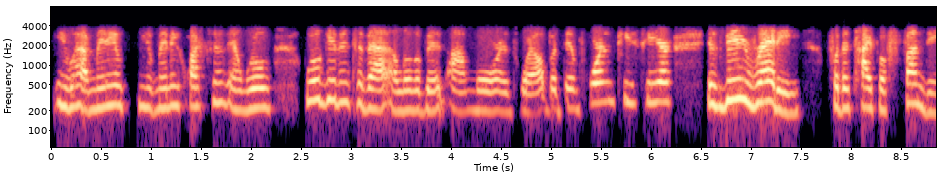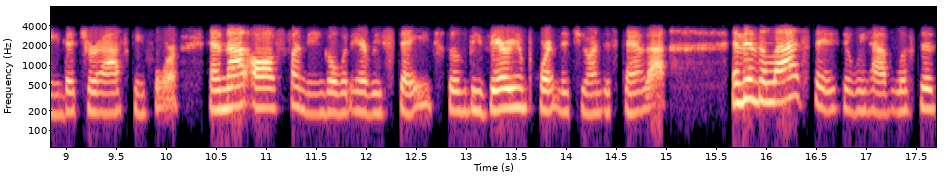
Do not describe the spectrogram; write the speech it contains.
you have many many questions, and we'll we'll get into that a little bit um, more as well. But the important piece here is being ready for the type of funding that you're asking for, and not all funding go with every stage. So it'll be very important that you understand that. And then the last stage that we have listed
